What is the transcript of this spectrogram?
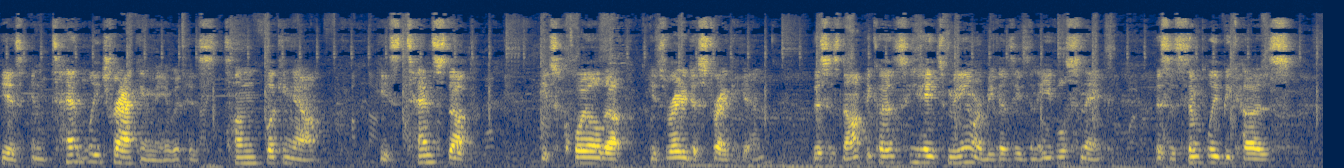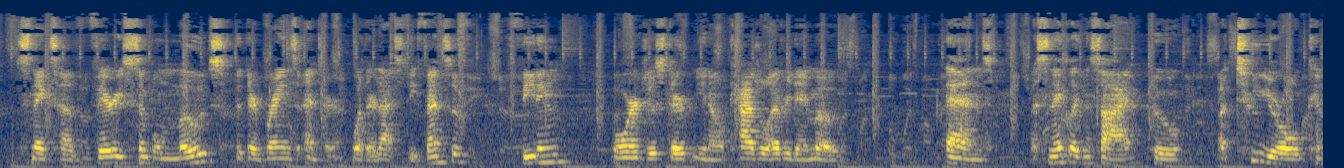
he is intently tracking me with his tongue flicking out. He's tensed up, he's coiled up, he's ready to strike again. This is not because he hates me or because he's an evil snake. This is simply because snakes have very simple modes that their brains enter, whether that's defensive, feeding, or just their, you know, casual everyday mode. And a snake like Nassai, who a two-year-old can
